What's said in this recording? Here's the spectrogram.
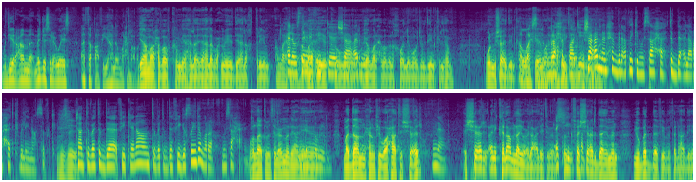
مدير عام مجلس العويس الثقافي. يا هلا ومرحبا بكم يا مرحبا بكم يا هلا يا هلا أبو حميد يا هلا اخ تريم الله يحييك هلا وسهلا فيك شاعرنا. يا مرحبا بالأخوة اللي موجودين كلهم والمشاهدين كلهم الله يسلمك. مرحبا. باجي شاعرنا نحب نعطيك المساحة تبدأ على راحتك باللي يناسبك. زين. كان تبى تبدأ في كلام تبى تبدأ في قصيدة مرة مساحة عندك. والله طويلة العمر يعني ما دام نحن في واحات الشعر نعم. الشعر يعني كلام لا يعلى عليه تبين الصدق فالشعر دائما يبدى في مثل هذه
